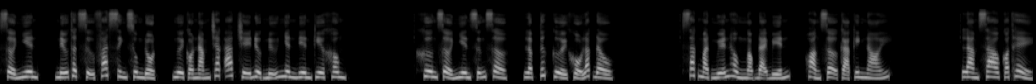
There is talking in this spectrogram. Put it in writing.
Sở nhiên, nếu thật sự phát sinh xung đột, người có nắm chắc áp chế được nữ nhân điên kia không? Khương sở nhiên sững sờ, lập tức cười khổ lắc đầu. Sắc mặt Nguyễn Hồng Ngọc đại biến, hoảng sợ cả kinh nói. Làm sao có thể,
